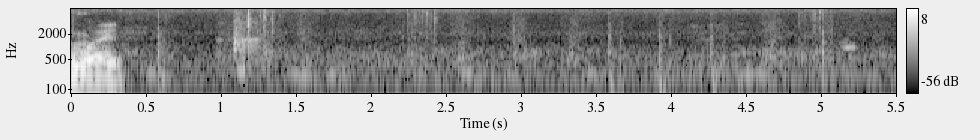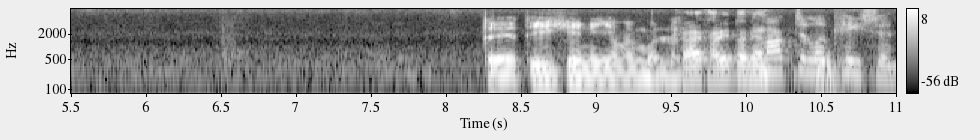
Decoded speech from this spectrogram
ด้วย แต่ที่แค่นี้ยังไม่หมดเลย ขาขาที่ตัวหนึง Marked a location.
